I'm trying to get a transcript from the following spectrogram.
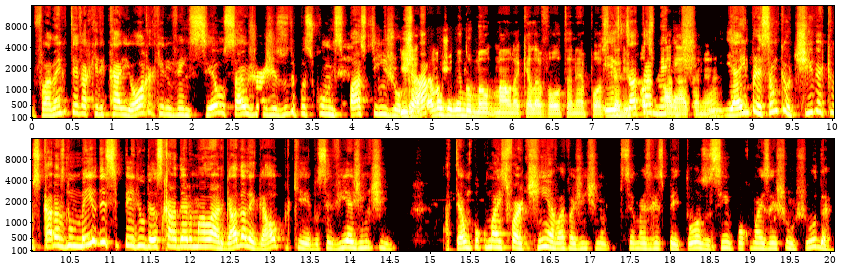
O Flamengo teve aquele carioca que ele venceu, saiu o Jorge Jesus, depois com um espaço sem jogar. E já estava jogando mal naquela volta, né? Pós Exatamente. Pós parada, né? E a impressão que eu tive é que os caras, no meio desse período, aí, os caras deram uma largada legal, porque você via a gente até um pouco mais fortinha, vai pra gente não ser mais respeitoso, assim, um pouco mais rechonchuda.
